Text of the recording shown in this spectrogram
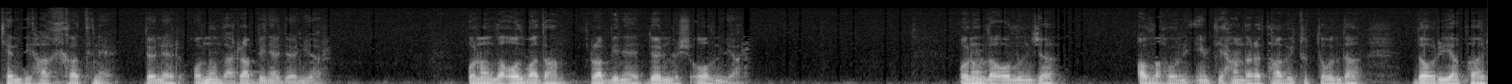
kendi hakikatine döner, onunla Rabbine dönüyor. Onunla olmadan Rabbine dönmüş olmuyor. Onunla olunca Allah onu imtihanlara tabi tuttuğunda doğru yapar,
